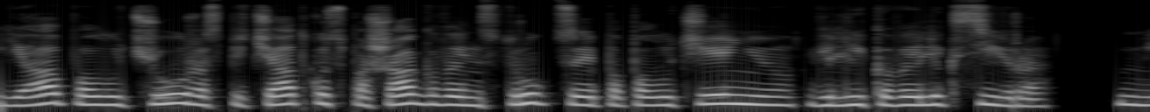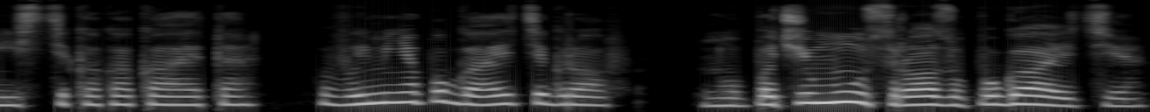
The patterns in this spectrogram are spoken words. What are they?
я получу распечатку с пошаговой инструкцией по получению великого эликсира». «Мистика какая-то. Вы меня пугаете, граф». «Ну почему сразу пугаете?»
